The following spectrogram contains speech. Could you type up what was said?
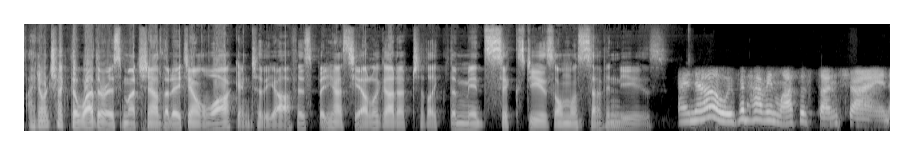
I don't check the weather as much now that I don't walk into the office, but yeah, Seattle got up to like the mid 60s, almost 70s. I know we've been having lots of sunshine.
